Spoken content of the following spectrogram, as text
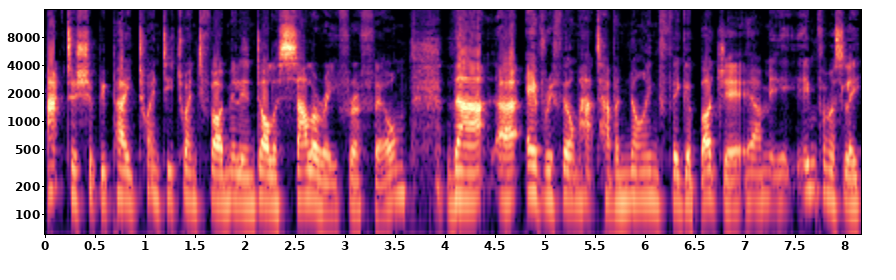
actors should be paid $20, $25 million salary for a film, that uh, every film had to have a nine figure budget budget. I mean, infamously,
